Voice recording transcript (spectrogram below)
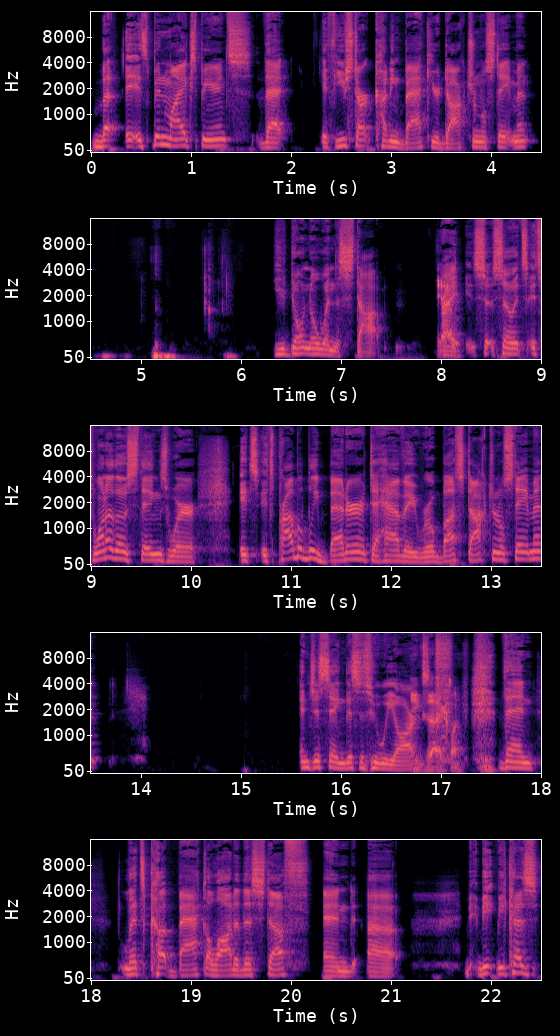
but it's been my experience that if you start cutting back your doctrinal statement you don't know when to stop Yeah. Right. So, so it's it's one of those things where it's it's probably better to have a robust doctrinal statement and just saying this is who we are Exactly. then let's cut back a lot of this stuff and uh be- because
